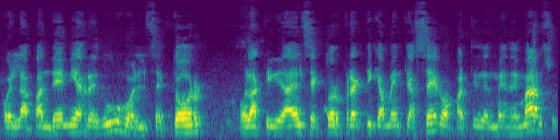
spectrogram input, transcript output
pues la pandemia redujo el sector o la actividad del sector prácticamente a cero a partir del mes de marzo.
